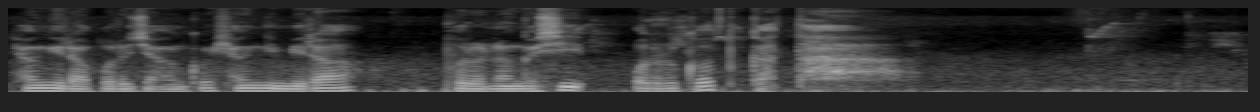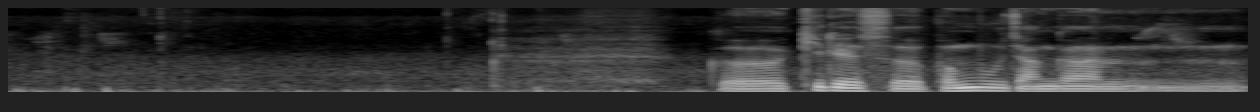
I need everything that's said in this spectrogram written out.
형이라 부르지 않고 형님이라 부르는 것이 옳을 것 같다. 그 길에서 법무부 장관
